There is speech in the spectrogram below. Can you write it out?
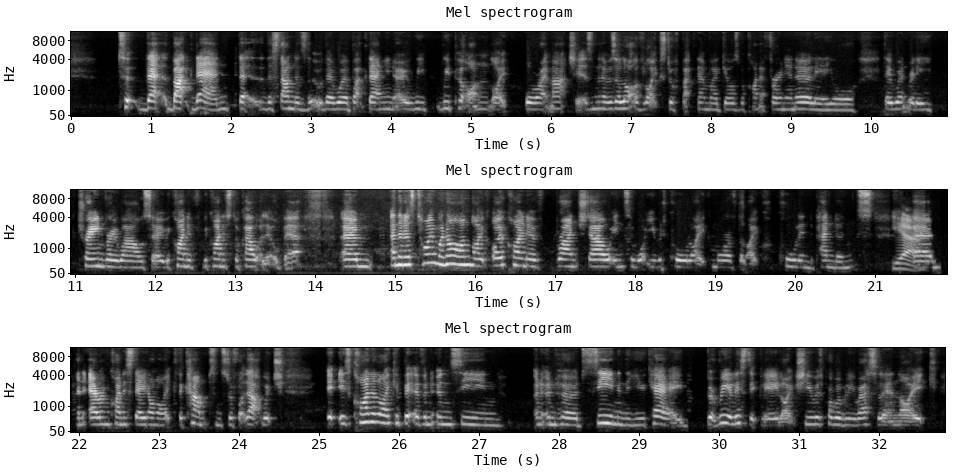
to that back then, the, the standards that there were back then, you know, we we put on like all right matches, and there was a lot of like stuff back then where girls were kind of thrown in early or they weren't really trained very well, so we kind of we kind of stuck out a little bit. Um, and then as time went on, like I kind of branched out into what you would call like more of the like cool independence. Yeah. Um, and Erin kind of stayed on like the camps and stuff like that, which is kind of like a bit of an unseen, an unheard scene in the UK. But realistically, like she was probably wrestling like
